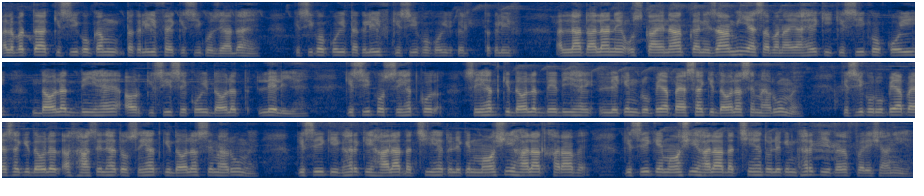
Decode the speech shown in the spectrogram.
البتہ کسی کو کم تکلیف ہے، کسی کو زیادہ ہے۔ کسی کو کوئی تکلیف، کسی کو کوئی تکلیف۔ اللہ تعالیٰ نے اس کائنات کا نظام ہی ایسا بنایا ہے کہ کسی کو کوئی دولت دی ہے اور کسی سے کوئی دولت لے لی ہے۔ کسی کو صحت کو، صحت کی دولت دے دی ہے، لیکن روپیہ پیسہ کی دولت سے محروم ہے۔ کسی کو روپیہ پیسہ کی دولت حاصل ہے تو صحت کی دولت سے محروم ہے۔ کسی کی گھر کی حالات اچھی ہے تو لیکن معاشی حالات خراب ہے۔ کسی کے معاشی حالات اچھے ہیں تو لیکن گھر کی طرف پریشانی ہے۔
